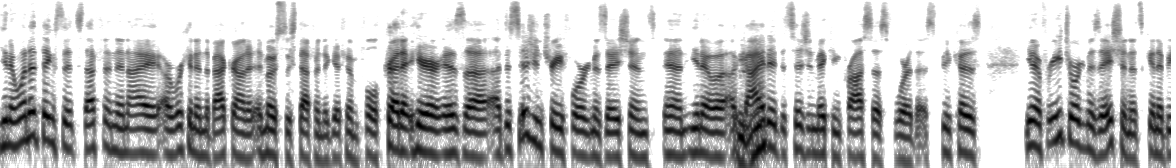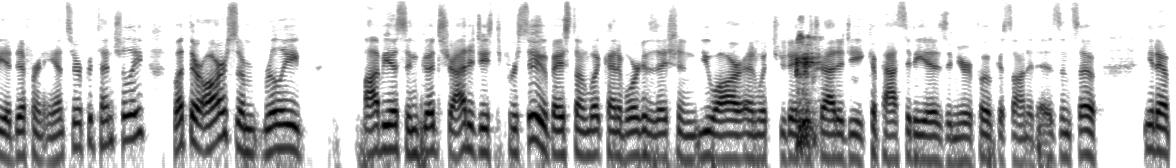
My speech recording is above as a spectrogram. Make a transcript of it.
you know, one of the things that Stefan and I are working in the background, and mostly Stefan to give him full credit here, is a, a decision tree for organizations and, you know, a, a Mhm. guided decision-making process for this. Because, you know, for each organization, it's going to be a different answer potentially, but there are some really obvious and good strategies to pursue based on what kind of organization you are and what your data strategy capacity is and your focus on it is. And so, you know,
